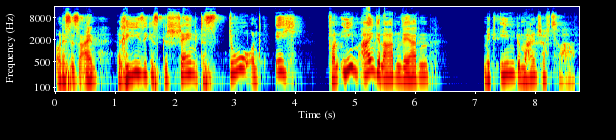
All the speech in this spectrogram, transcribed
Und es ist ein riesiges Geschenk, dass du und ich von ihm eingeladen werden, mit ihm Gemeinschaft zu haben,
